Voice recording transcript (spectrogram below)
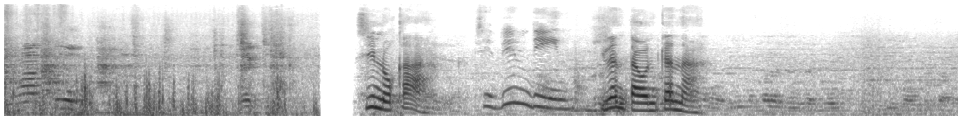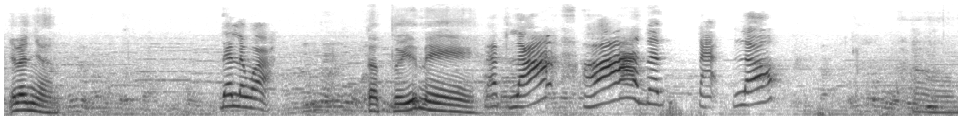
Mga two. Next. Sino ka? Si Dindin. Ilan taon ka na? Ilan yan? Dalawa. Tatlo yan eh. Tatla? Ah, tatlo? Um,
